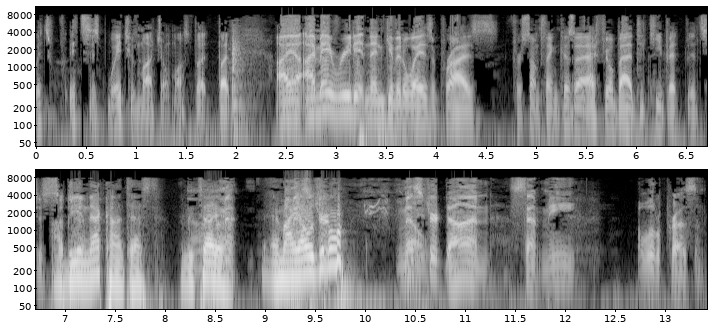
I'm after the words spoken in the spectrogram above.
it's it's just way too much almost. But but I uh, I may read it and then give it away as a prize for something because I, I feel bad to keep it. It's just I'll be a- in that contest. Let me tell you. Mi- Am I Mr. eligible? Mr. Dunn sent me a little present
